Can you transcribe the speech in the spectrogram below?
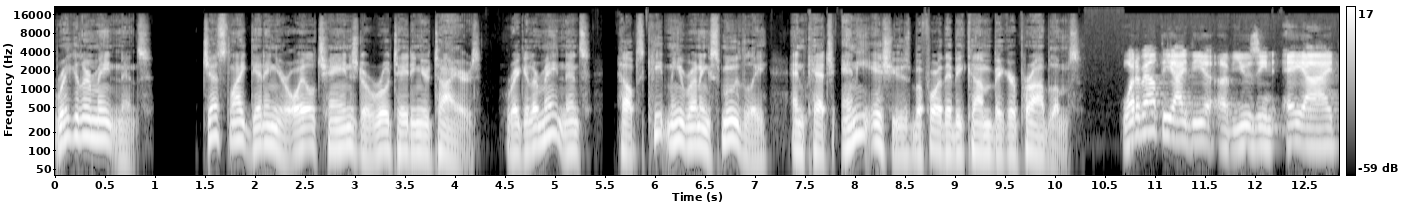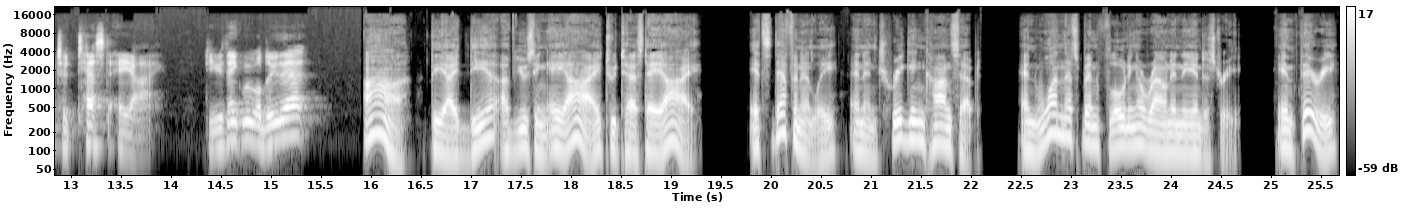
Regular maintenance. Just like getting your oil changed or rotating your tires, regular maintenance helps keep me running smoothly and catch any issues before they become bigger problems. What about the idea of using AI to test AI? Do you think we will do that? Ah, the idea of using AI to test AI. It's definitely an intriguing concept and one that's been floating around in the industry. In theory,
